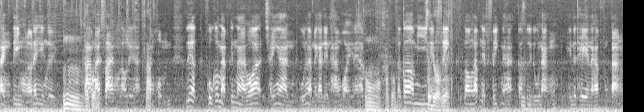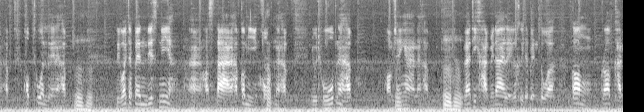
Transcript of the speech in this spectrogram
แต่งธีมของเราได้เองเลย อืมครับตามผม ไลฟ์สไตล์ของเราเลยครับครับ อย่างผมเลือก Google Map ขึ้นมาเพราะว่าใช้งาน Google Map ในการเดินทางบ่อยนะครับ อ๋อครับผม แล้วก็มี สะดวกเลย Netflix รองรับ Netflix นะฮะก็คือดูหนัง e n t e r t a i n นะครับต่างๆนะครับครบถ้วนเลยนะครับ อืมฮึ หรือว่าจะเป็น Disney อ่า Hotstar นะครับ ก็มีครบนะครับ YouTube นะครับ พร้อมใช้งานนะครับ อืมฮึและที่ขาดไม่ได้เลยก็คือจะเป็นตัวกล้องรอบคัน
